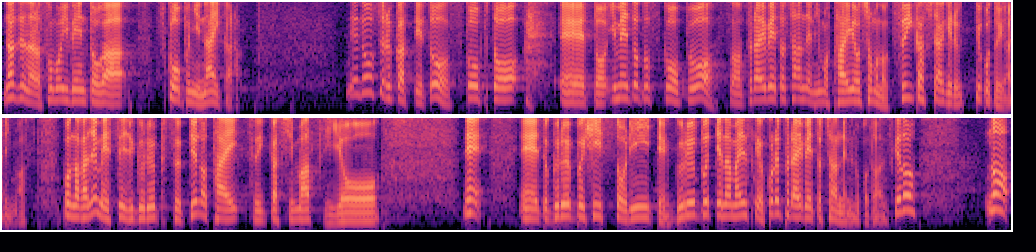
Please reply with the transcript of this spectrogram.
なぜならそのイベントがスコープにないから。でどうするかっていうとスコープと,、えーと、イベントとスコープをそのプライベートチャンネルにも対応したものを追加してあげるっていうことをやります。こんな感じでメッセージグループ数っていうのを追加しますよ。で、えーと、とグループヒストリーってグループっていう名前ですけどこれプライベートチャンネルのことなんですけどの、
